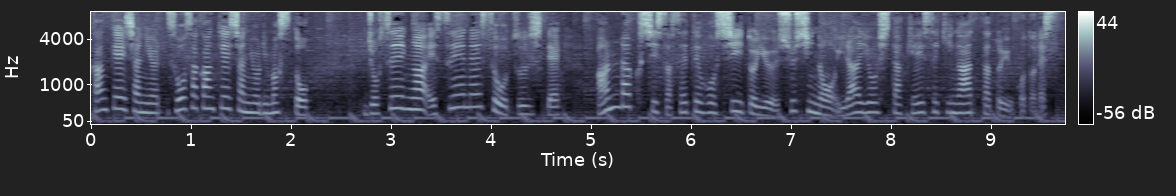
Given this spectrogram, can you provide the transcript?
関係者に捜査関係者によりますと女性が SNS を通じて安楽死させてほしいという趣旨の依頼をした形跡があったということです。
